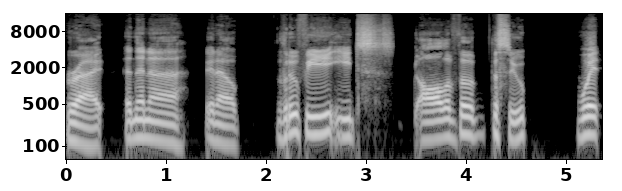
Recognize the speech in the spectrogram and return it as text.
Right. And then uh, you know, Luffy eats all of the the soup. Which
